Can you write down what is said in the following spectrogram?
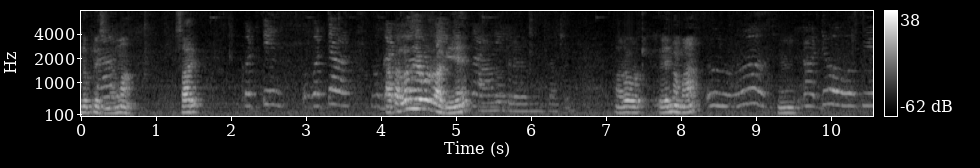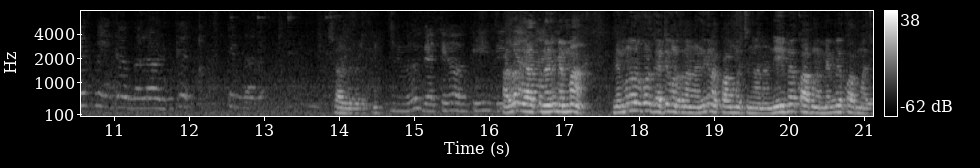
నొప్పి లేచింది అమ్మా. సారీ అట్లా చేయకూడదు రాకి అడగకూడదు ఏందమ్మా? అల్లం చేస్తున్నాను మెమ్మ మెమ్మలో కూడా గట్టిగా ఉంటున్నాను అందుకే నాకు కోపం వచ్చింది నీ మీద కోపం మెమ్మే కోపం అది.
